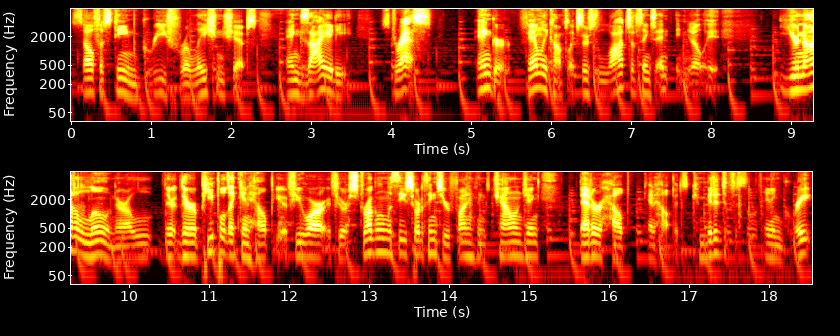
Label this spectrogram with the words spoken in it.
self esteem, grief, relationships, anxiety, stress, anger, family conflicts. There's lots of things. And, you know, it, you're not alone. There are there, there are people that can help you. If you are if you're struggling with these sort of things, you're finding things challenging, BetterHelp can help. It's committed to facilitating great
